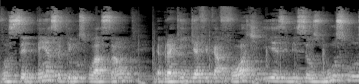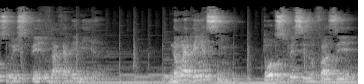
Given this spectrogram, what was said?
você pensa que musculação é para quem quer ficar forte e exibir seus músculos no espelho da academia. Não é bem assim. Todos precisam fazer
